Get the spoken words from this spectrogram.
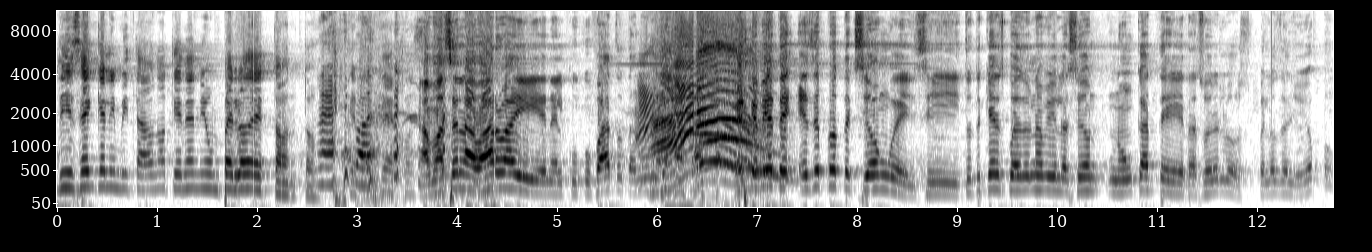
dicen que el invitado no tiene ni un pelo de tonto. Ay, Qué pues. pendejos. Nada más en la barba y en el cucufato también. Es que fíjate, es de protección, güey. Si tú te quieres cuidar de una violación, nunca te rasures los pelos del yoyopo.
